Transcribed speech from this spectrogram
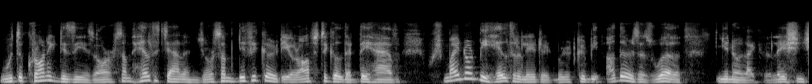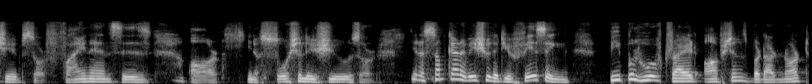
with a chronic disease or some health challenge or some difficulty or obstacle that they have, which might not be health related, but it could be others as well, you know, like relationships or finances or, you know, social issues or, you know, some kind of issue that you're facing. People who have tried options but are not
